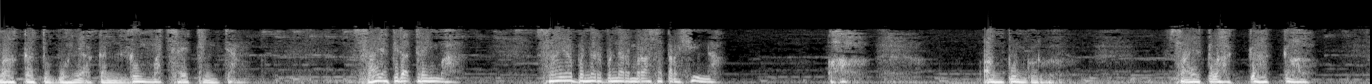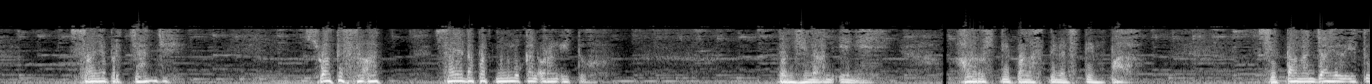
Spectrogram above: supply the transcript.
maka tubuhnya akan lumat saya cincang. Saya tidak terima. Saya benar-benar merasa terhina. Ah, ampun guru. Saya telah gagal. Saya berjanji. Suatu saat saya dapat menemukan orang itu. Penghinaan ini harus dibalas dengan setimpal. Si tangan jahil itu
